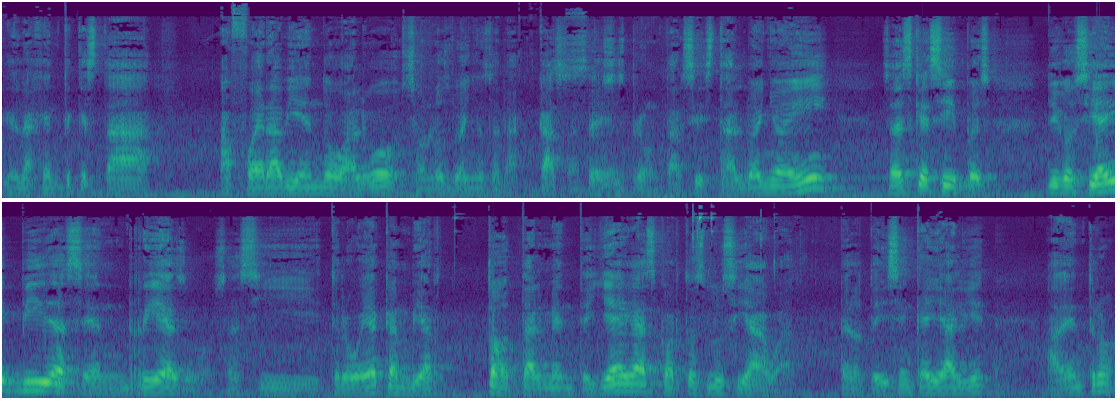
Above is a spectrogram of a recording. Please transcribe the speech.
la gente que está afuera viendo o algo son los dueños de la casa. Sí. Entonces preguntar si está el dueño ahí. ¿Sabes que Sí, pues digo, si hay vidas en riesgo, o sea, si te lo voy a cambiar totalmente, llegas, cortas luz y agua, pero te dicen que hay alguien adentro,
